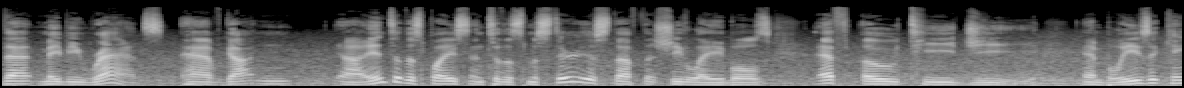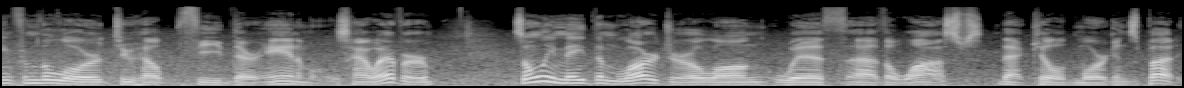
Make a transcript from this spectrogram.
that maybe rats have gotten uh, into this place, into this mysterious stuff that she labels FOTG, and believes it came from the Lord to help feed their animals. However, it's only made them larger along with uh, the wasps that killed Morgan's buddy.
